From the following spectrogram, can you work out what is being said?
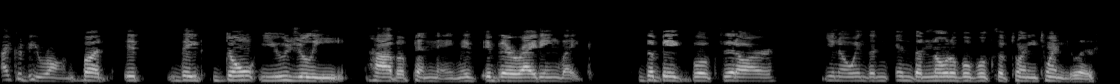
i could be wrong but it they don't usually have a pen name if if they're writing like the big books that are, you know, in the in the notable books of 2020 list.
